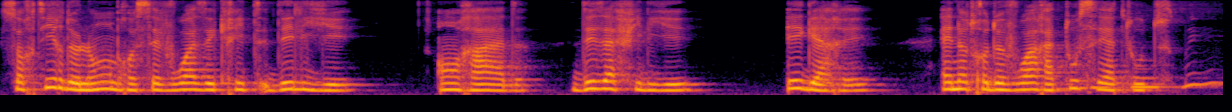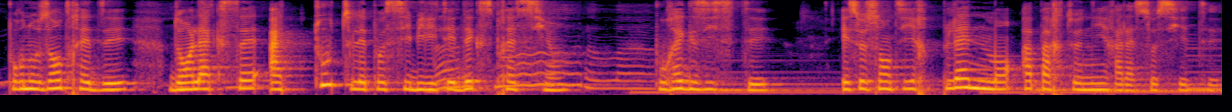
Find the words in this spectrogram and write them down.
Sortir de l'ombre ces voix écrites déliées, en rade, désaffiliées, égarées, est notre devoir à tous et à toutes pour nous entraider dans l'accès à toutes les possibilités d'expression pour exister et se sentir pleinement appartenir à la société.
